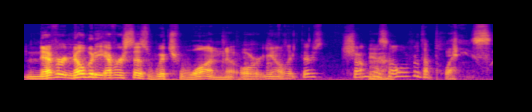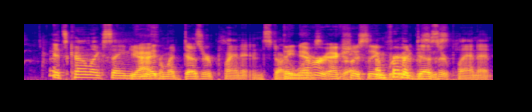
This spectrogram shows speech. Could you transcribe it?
Never, nobody ever says which one, or you know, like there's jungles all over the place. It's kind of like saying Yeah, you're I- from a desert planet in Star They Wars. They never actually say I'm from a this is- desert planet.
